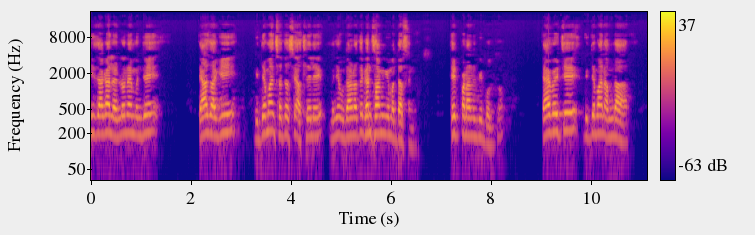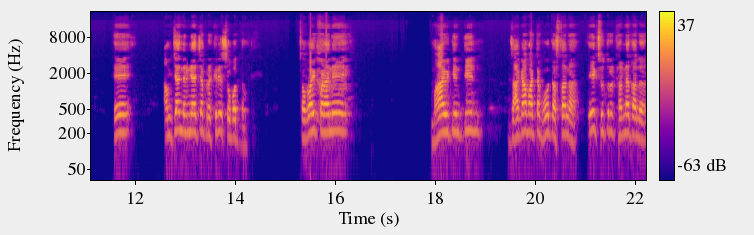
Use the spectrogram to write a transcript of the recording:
ती जागा लढलो नाही म्हणजे त्या जागी विद्यमान सदस्य असलेले म्हणजे उदाहरणार्थ घनसावंगी मतदारसंघ थेटपणाने मी बोलतो. त्यावेळचे विद्यमान आमदार हे आमच्या निर्णयाच्या प्रक्रियेसोबत नव्हते. स्वाभाविकपणाने महायुतीतील जागा वाटप होत असताना एक सूत्र ठरण्यात आलं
